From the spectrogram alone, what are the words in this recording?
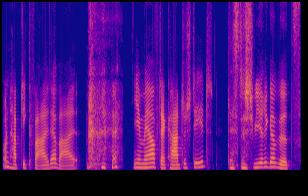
und habe die Qual der Wahl. Je mehr auf der Karte steht, desto schwieriger wird's.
